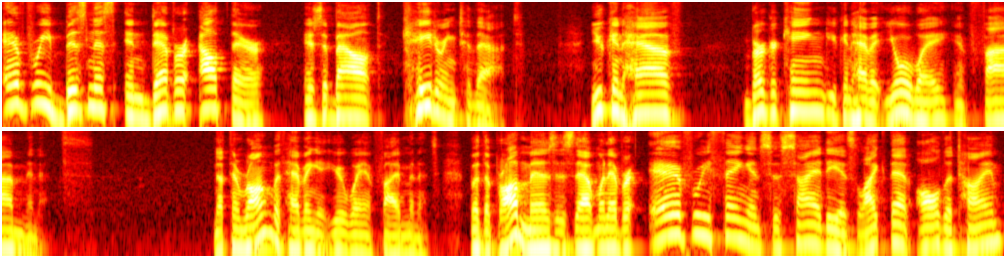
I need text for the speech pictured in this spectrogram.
every business endeavor out there is about catering to that. You can have Burger King, you can have it your way in five minutes. Nothing wrong with having it your way in five minutes. But the problem is, is that whenever everything in society is like that all the time,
